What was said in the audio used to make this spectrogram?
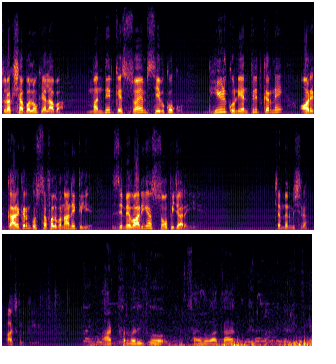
सुरक्षा बलों के अलावा मंदिर के स्वयं सेवकों को भीड़ को नियंत्रित करने और कार्यक्रम को सफल बनाने के लिए जिम्मेवारियाँ सौंपी जा रही है। चंदन मिश्रा, आजकल के लिए। आठ फरवरी को साईं बाबा का तृतीय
